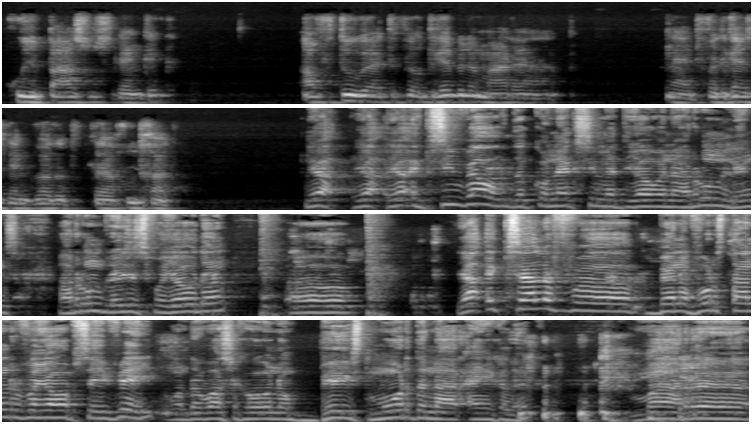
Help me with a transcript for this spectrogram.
goede passes, denk ik. Af en toe uh, te veel dribbelen, maar eh, nee, voor de rest denk ik wel dat het eh, goed gaat. Ja, ja, ja, ik zie wel de connectie met jou en Haroon links. Haroon, deze is voor jou dan. Uh, Ja, ik zelf eh, ben een voorstander van jou op CV. Want dan was je gewoon een beestmoordenaar eigenlijk. maar eh,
